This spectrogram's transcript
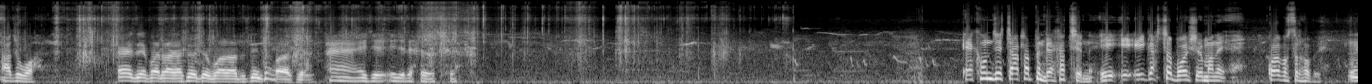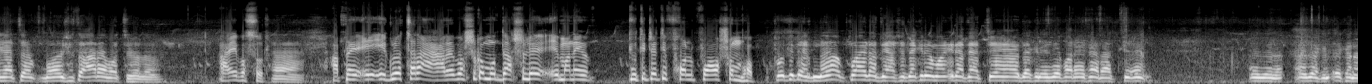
আজোয়া। এই যে পাড়া লাগাচ্ছে ওই যে পাড়া আছে তিনটা পাড়া আছে। হ্যাঁ হ্যাঁ এই যে এই যে দেখা যাচ্ছে। এখন যে চাটা আপনি দেখাচ্ছেন এই এই- গাছটার বয়স মানে কয় বছর হবে? এই গাছটা বয়স হচ্ছে আড়াই বছর হলো। আড়াই বছর? হ্যাঁ। আপনার এগুলো ছাড়া আড়াই বছরের মধ্যে আসলে মানে প্রতিটাতে ফল পাওয়া সম্ভব? প্রতিটা না পয়টাতে আসে? দেখেন আমার এটাতে আছে দেখেন এই যে পারে এখানে আছে দেখেন এখানে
